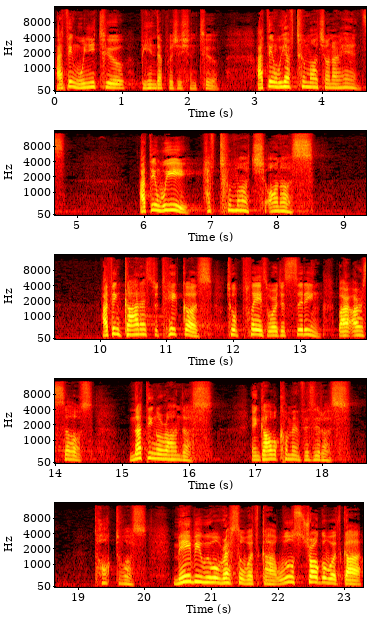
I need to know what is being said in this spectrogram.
I think we need to be in that position too. I think we have too much on our hands. I think we have too much on us. I think God has to take us to a place where we're just sitting by ourselves, nothing around us, and God will come and visit us, talk to us. Maybe we will wrestle with God. We will struggle with God.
